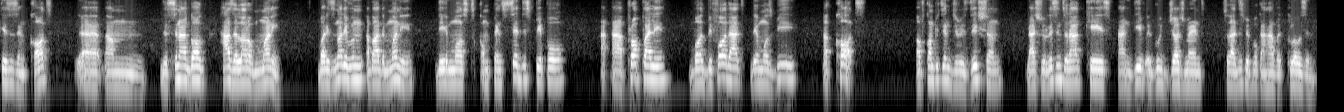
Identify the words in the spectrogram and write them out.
cases in court. Uh, um, the synagogue has a lot of money, but it's not even about the money. They must compensate these people uh, uh, properly. But before that, there must be a court of competent jurisdiction that should listen to that case and give a good judgment so that these people can have a closing.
